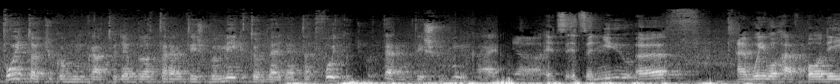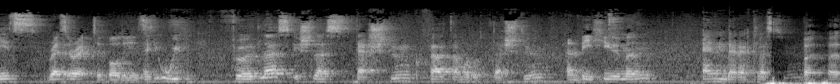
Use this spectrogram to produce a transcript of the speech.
folytatjuk a munkát, hogy ebből a teremtésből még több legyen. Tehát folytatjuk a teremtés munkáját. Yeah, it's, it's a new earth, and we will have bodies, resurrected bodies, Egy új föld lesz, és lesz testünk, feltámadott testünk, and be human, emberek leszünk, but, but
